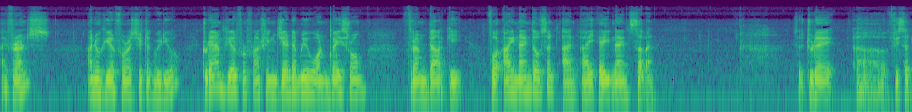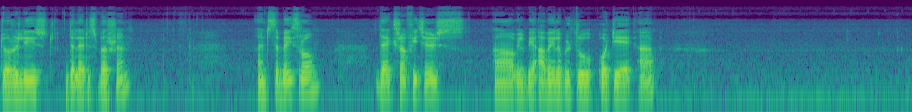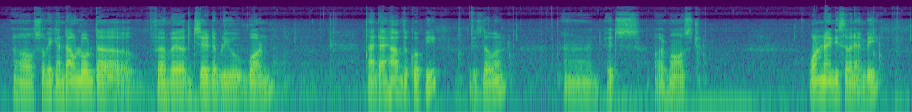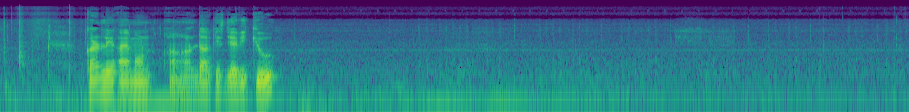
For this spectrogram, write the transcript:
Hi friends, Anu here for a Tech video. Today I'm here for flashing JW1 base ROM from Darky for i9000 and i897. So today uh, Fisato released the latest version and it's a base ROM. The extra features uh, will be available through OTA app. Uh, so we can download the firmware JW1 and I have the copy. This is the one. And it's almost 197 MB currently I am on uh, Darkest JVQ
